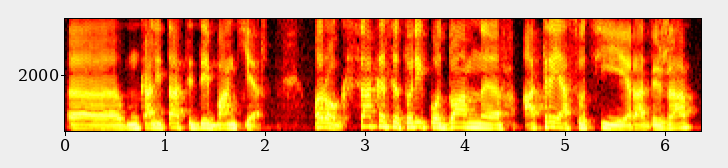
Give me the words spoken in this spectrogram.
uh, în calitate de banchier mă rog, s-a căsătorit cu o doamnă, a treia soție era deja,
